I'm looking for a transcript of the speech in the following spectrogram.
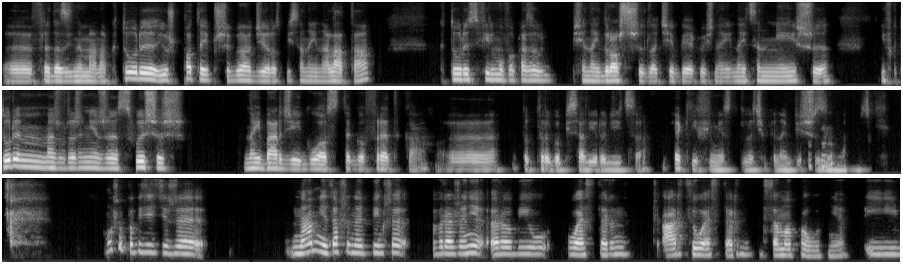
yy, Freda Zinnemana, który już po tej przygodzie rozpisanej na lata który z filmów okazał się najdroższy dla ciebie, jakoś naj, najcenniejszy i w którym masz wrażenie, że słyszysz najbardziej głos tego Fredka, e, do którego pisali rodzice? Jaki film jest dla ciebie najbliższy z mhm. Muszę powiedzieć, że na mnie zawsze największe wrażenie robił western, czy arcywestern Samo Południe. I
